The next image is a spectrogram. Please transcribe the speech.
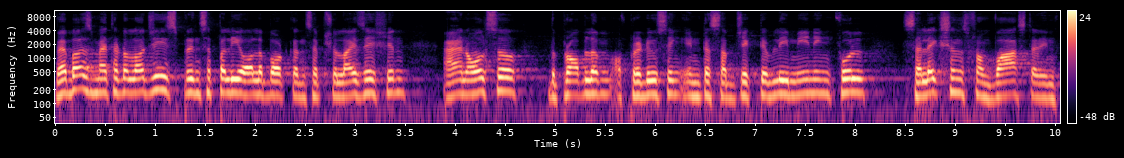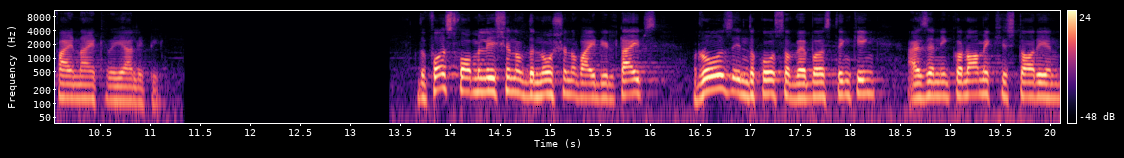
Weber's methodology is principally all about conceptualization and also the problem of producing intersubjectively meaningful selections from vast and infinite reality. The first formulation of the notion of ideal types rose in the course of Weber's thinking as an economic historian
